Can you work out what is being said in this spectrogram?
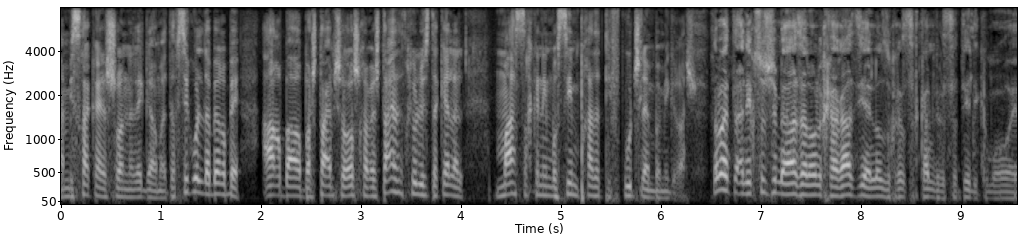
המשחק היה שונה לגמרי. תפסיקו לדבר ב-4, 4, 2, 3, 5, 2, תתחילו להסתכל על מה השחקנים עושים מבחינת התפקוד שלהם במגרש. זאת אומרת, אני חושב שמאז אלון חרזי, אני לא זוכר שחקן ורסטילי כמו, אה,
